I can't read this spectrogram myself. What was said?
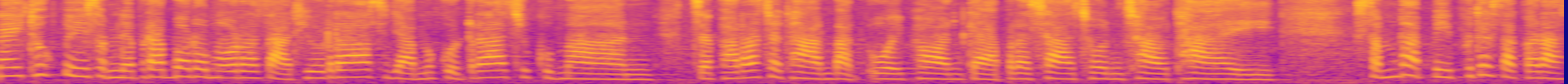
ในทุกปีสมเด็จพระบรมโอรสาธิราชสยามกุฎราชกุมาร จะพระราชทานบัตรอวยพรแก่ประชาชนชาวไทยสำหรับปีพุทธศักราช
